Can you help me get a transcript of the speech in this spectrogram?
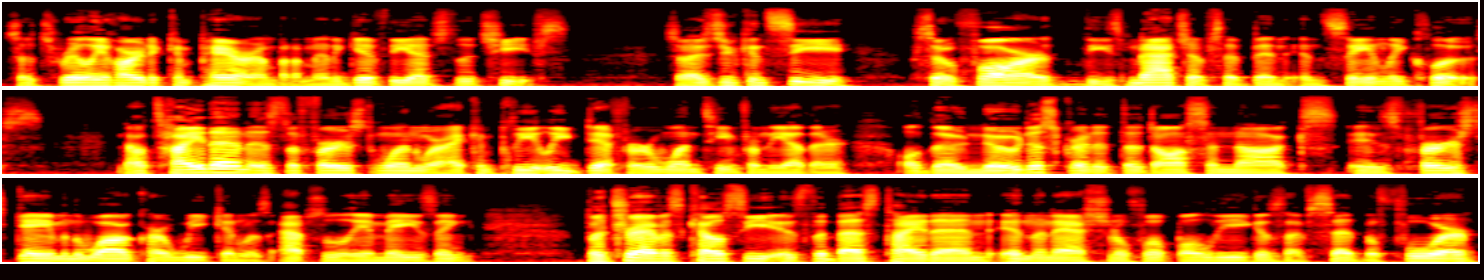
so it's really hard to compare them, but I'm gonna give the edge to the Chiefs. So as you can see, so far these matchups have been insanely close. Now, tight end is the first one where I completely differ one team from the other. Although, no discredit to Dawson Knox, his first game in the wildcard weekend was absolutely amazing. But Travis Kelce is the best tight end in the National Football League, as I've said before.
